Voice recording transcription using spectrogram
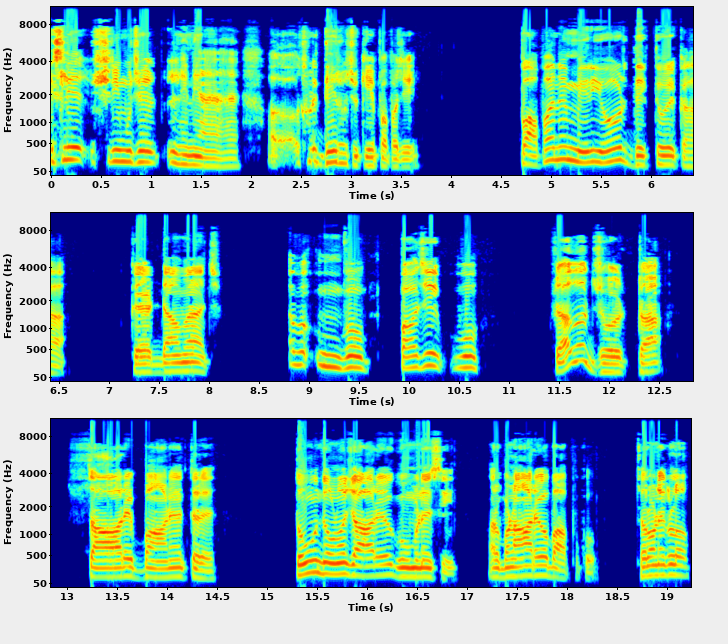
इसलिए श्री मुझे लेने आया है। थोड़ी देर हो चुकी है पापा जी। पापा ने मेरी ओर देखते हुए कहा कैडा मैच वो, पापा जी, वो, चलो झूठा, सारे बाने तेरे। तुम दोनों जा रहे हो घूमने सी और बना रहे हो बाप को। चलो निकलो।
